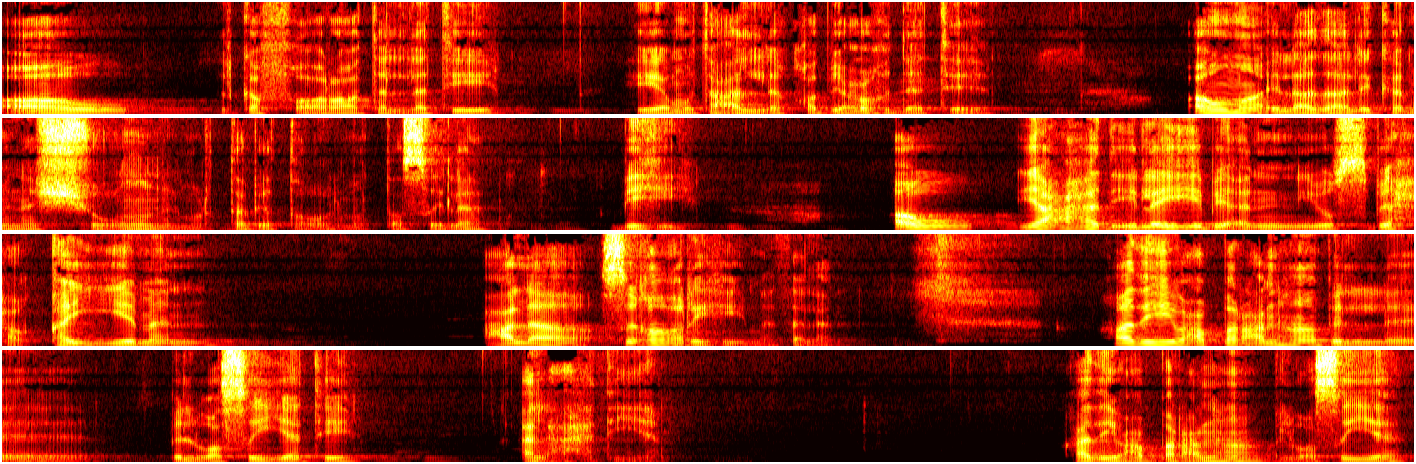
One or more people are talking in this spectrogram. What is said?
أو الكفارات التي هي متعلقة بعهدته. أو ما إلى ذلك من الشؤون المرتبطة والمتصلة به. أو يعهد إليه بأن يصبح قيما على صغاره مثلا. هذه يعبر عنها بالوصية العهدية. هذه يعبر عنها بالوصية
